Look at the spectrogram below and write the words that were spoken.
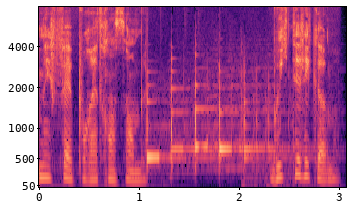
On est fait pour être ensemble. Bouygues Télécom.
